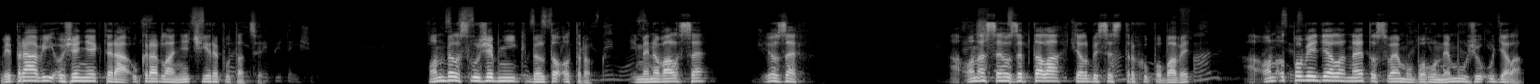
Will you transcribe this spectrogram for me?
Vypráví o ženě, která ukradla něčí reputaci. On byl služebník, byl to otrok. Jmenoval se Josef. A ona se ho zeptala, chtěl by se trochu pobavit? A on odpověděl, ne, to svému bohu nemůžu udělat.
